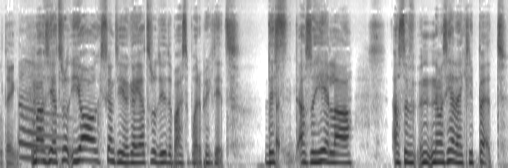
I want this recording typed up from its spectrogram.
allting. Men alltså, jag, trodde, jag ska inte ljuga, jag trodde ju du bajsade på det på riktigt. Det, alltså hela... Alltså när man ser det här klippet.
